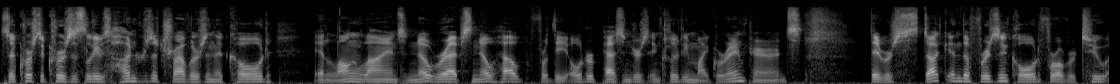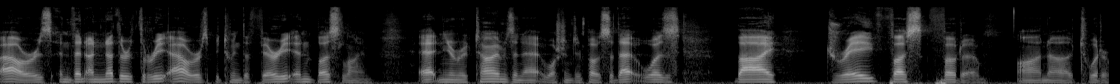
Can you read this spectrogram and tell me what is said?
So, the cruises leaves hundreds of travelers in the cold in long lines, no reps, no help for the older passengers, including my grandparents. They were stuck in the freezing cold for over two hours, and then another three hours between the ferry and bus line at New York Times and at Washington Post. So that was by Dre Fuss Photo on uh, Twitter.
